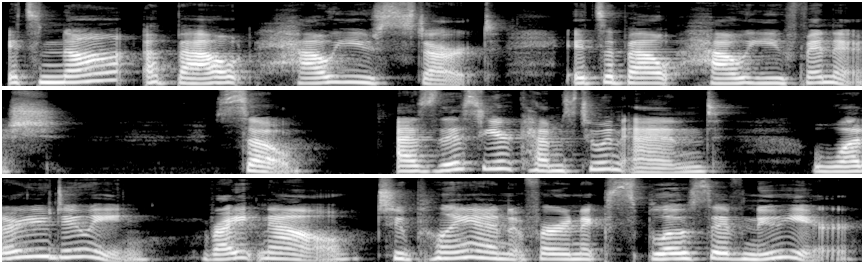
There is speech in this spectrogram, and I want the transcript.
it's not about how you start, it's about how you finish. So, as this year comes to an end, what are you doing right now to plan for an explosive new year?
